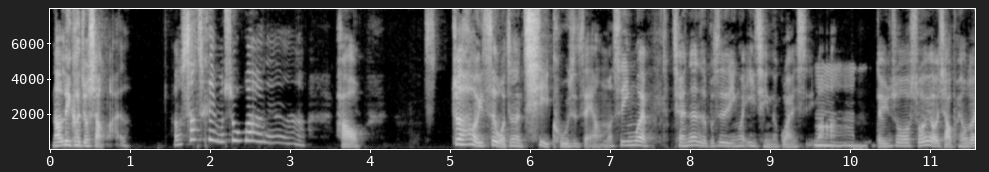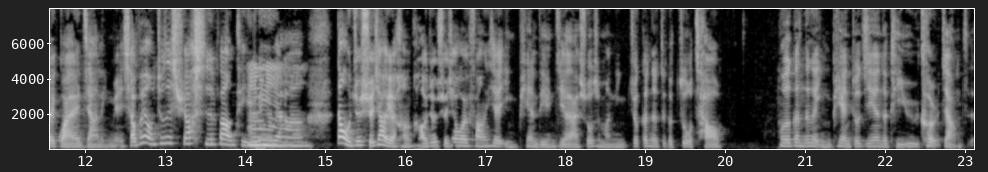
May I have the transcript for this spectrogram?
然后立刻就上来了。然后上次跟你们说过呢，好，最后一次我真的气哭是怎样呢？是因为前阵子不是因为疫情的关系嘛，嗯嗯，等于说所有小朋友都被关在家里面，小朋友就是需要释放体力呀、啊。嗯、那我觉得学校也很好，就学校会放一些影片连接来说什么，你就跟着这个做操，或者跟这个影片就今天的体育课这样子。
